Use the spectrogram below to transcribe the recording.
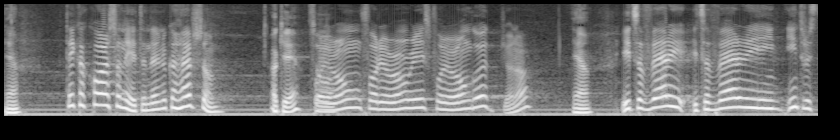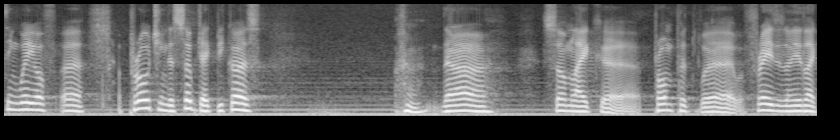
Yeah. Take a course on it, and then you can have some Okay. for your own for your own risk, for your own good. You know, yeah. It's a very it's a very interesting way of uh, approaching the subject because there are some like uh, prompt uh, phrases on it, like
